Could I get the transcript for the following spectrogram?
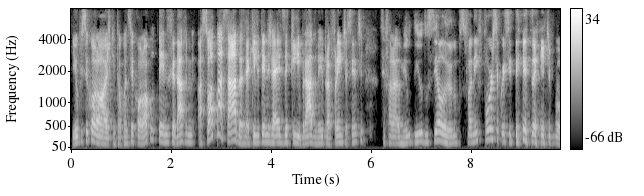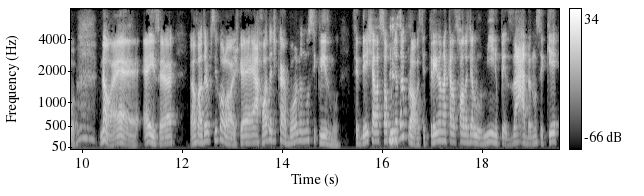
e o psicológico, então quando você coloca o tênis, você dá só a passada, aquele tênis já é desequilibrado meio para frente, assim, você fala, meu Deus do céu, eu não preciso nem força com esse tênis aí, tipo, não, é, é isso, é é um fator psicológico. É a roda de carbono no ciclismo. Você deixa ela só pro Isso. dia da prova. Você treina naquelas rodas de alumínio pesada, não sei o quê.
